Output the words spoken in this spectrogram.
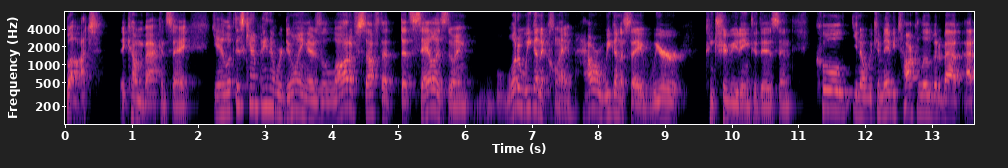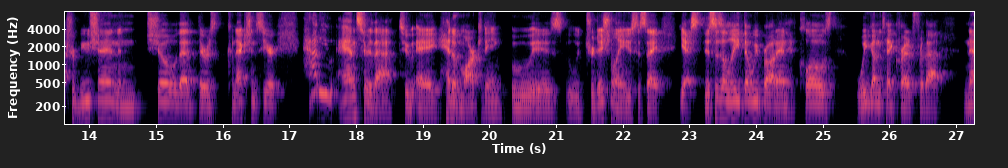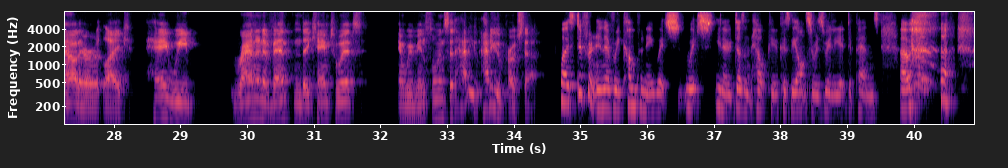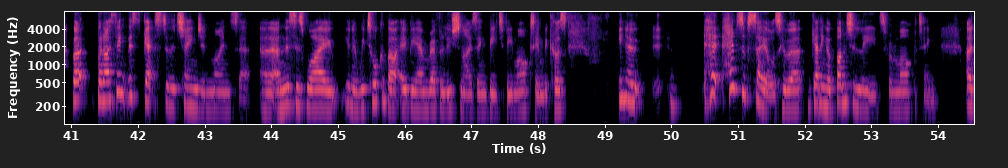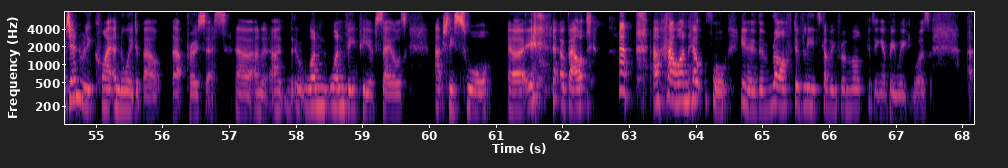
But they come back and say, yeah, look, this campaign that we're doing, there's a lot of stuff that that sale is doing. What are we going to claim? How are we going to say we're contributing to this? And cool, you know, we can maybe talk a little bit about attribution and show that there's connections here. How do you answer that to a head of marketing who is who traditionally used to say, yes, this is a lead that we brought in, it closed, we're going to take credit for that. Now they're like, hey, we ran an event and they came to it and we've influenced it. How do you how do you approach that? Well, it's different in every company, which which you know doesn't help you because the answer is really it depends. Um, but but I think this gets to the change in mindset, uh, and this is why you know we talk about ABM revolutionizing B two B marketing because you know heads of sales who are getting a bunch of leads from marketing are generally quite annoyed about that process. Uh, and I, one one VP of sales actually swore uh, about how unhelpful you know the raft of leads coming from marketing every week was.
